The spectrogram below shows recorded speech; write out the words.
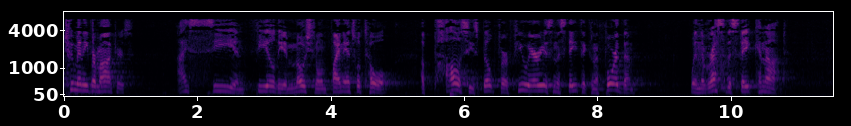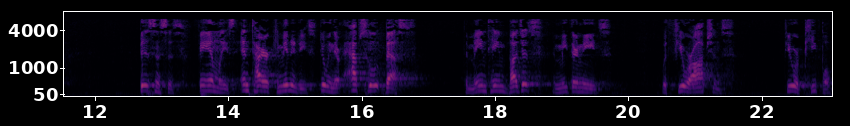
too many Vermonters, I see and feel the emotional and financial toll of policies built for a few areas in the state that can afford them when the rest of the state cannot. businesses, families, entire communities doing their absolute best to maintain budgets and meet their needs with fewer options, fewer people,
